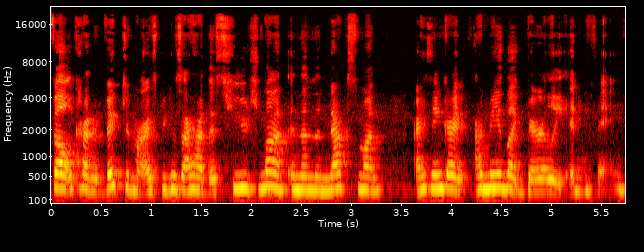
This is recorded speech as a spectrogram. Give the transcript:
felt kind of victimized because i had this huge month and then the next month i think i, I made like barely anything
